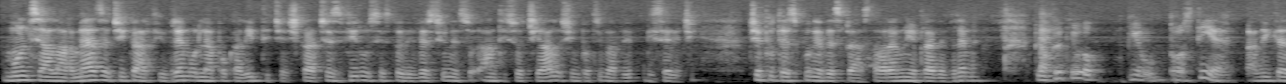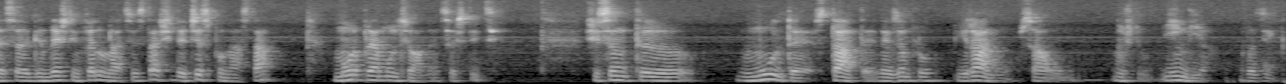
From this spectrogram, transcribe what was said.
Mulți alarmează ci că ar fi vremurile apocaliptice și că acest virus este o diversiune antisocială și împotriva bisericii. Ce puteți spune despre asta? Oare nu e prea devreme? Păi eu cred că e o, e o prostie, adică să gândești în felul acesta și de ce spun asta? Mor prea mulți oameni, să știți. Și sunt uh, multe state, de exemplu Iranul sau, nu știu, India, vă zic.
